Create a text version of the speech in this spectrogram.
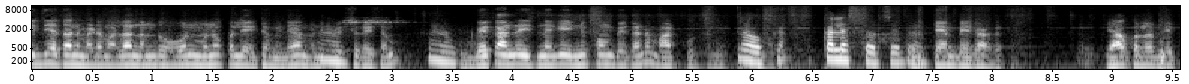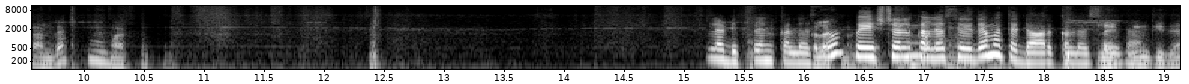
ಇದೆಯಾ ತಾನೆ ಮೇಡಮ್ ಅಲ್ಲ ನಂದು ಓನ್ ಮೊನೋಪಲ್ಲಿ ಐಟಮ್ ಇದೆ ಮ್ಯಾನುಫ್ಯಾಕ್ಚರ್ ಐಟಮ್ ಬೇಕಂದ್ರೆ ಇದನ್ನಾಗೆ ಯೂನಿಫಾರ್ಮ್ ಬೇಕಂದ್ರೆ ಮಾಡ್ಕೊಡ್ತೀನಿ. ಓಕೆ. ಕಲರ್ಸ್ ತೋರಿಸಿದ್ರು. ಟೈಮ್ ಬೇಕಾಗುತ್ತೆ. ಯಾವ ಕಲರ್ ಬೇಕಂದ್ರೆ ಮಾಡ್ಕೊಡ್ತೀನಿ. ಎಲ್ಲ ಡಿಫ್ರೆಂಟ್ ಕಲರ್ಸ್ ಪೇಸ್ಟಲ್ ಕಲರ್ಸ್ ಇದೆ ಮತ್ತೆ ಡಾರ್ಕ್ ಕಲರ್ಸ್ ಇದೆ. ಇದೆ.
